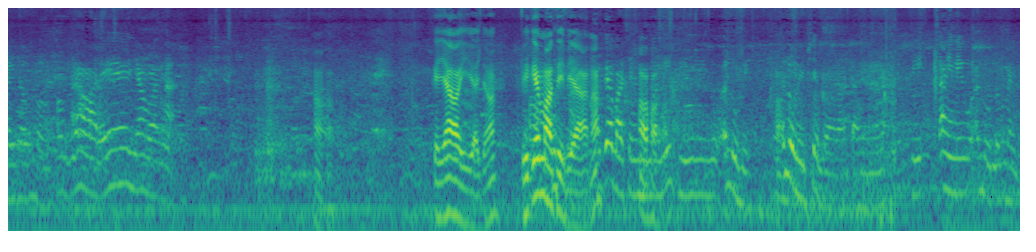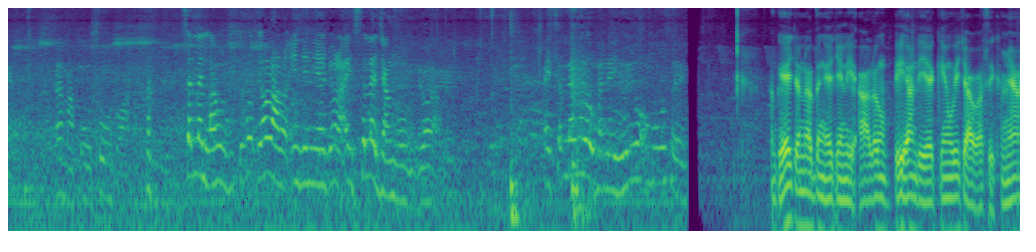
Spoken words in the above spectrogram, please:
ာရတော့ဟုတ်ရပါတယ်ရပါတယ်ဟာကဲရပါပြီဗျာကျွန်တော် ဘေးကဲမသိဗျာနော်ဟုတ်ကဲ့ပါရှင်ဟုတ်ဒီဟုတ်လေးဒီလိုအဲ့လိုလေးအဲ့လိုလေးဖြစ်သွားတာတိုင်လေးကဒီတိုင်လေးကိုအဲ့လိုလုံးလိုက်တယ်အဲ့မှာပို့ဆိုးသွားဆက်လက်လောင်းသူတို့ပြောလာတော့အင်ဂျင်နီယာပြောတာအဲ့ဆက်လက်ကြောင်ကိုပြောတာအဲ့ဆက်လက်လို့ခနဲ့ရိုးရိုးအမိုးဆိုရင်ဟုတ်ကဲ့ကျွန်တော်တငယ်ချင်းတွေအားလုံးဘေးအန္တရာယ်ကင်းဝေးကြပါစေခင်ဗျာ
